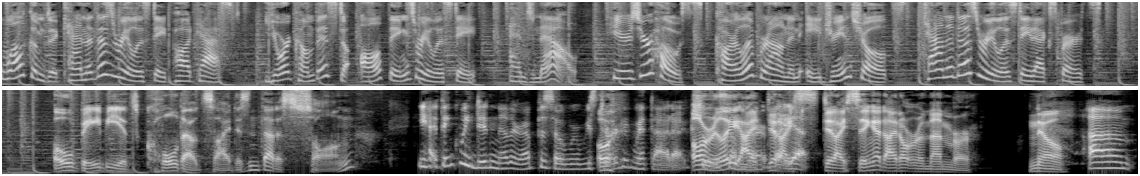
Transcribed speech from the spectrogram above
Welcome to Canada's Real Estate Podcast, your compass to all things real estate. And now, here's your hosts, Carla Brown and Adrian Schultz, Canada's real estate experts. Oh, baby, it's cold outside. Isn't that a song? Yeah, I think we did another episode where we oh. started oh. with that. Actually, oh, really? I did. I yeah. did. I sing it. I don't remember. No. Um,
